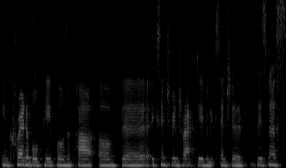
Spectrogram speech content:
incredible people as a part of the Accenture Interactive and Accenture Business,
